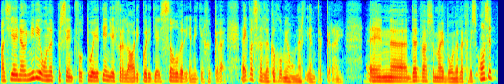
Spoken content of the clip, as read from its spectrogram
As jy nou nie die 100% voltooi het nie en jy verlaat die kode, het jy silwer enetjie gekry. Ek was gelukkig om die 101 te kry. En uh dit was vir my wonderlik geweest. Ons het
